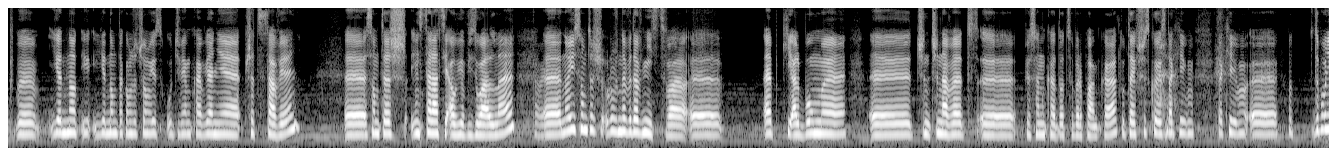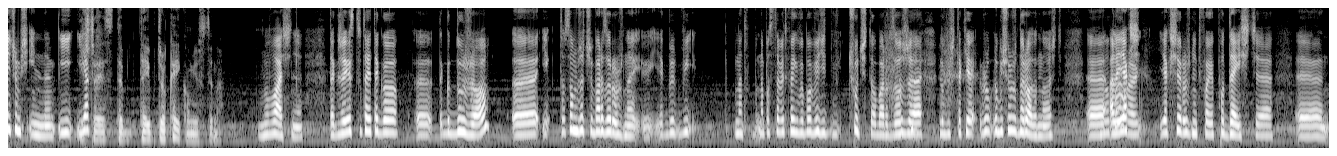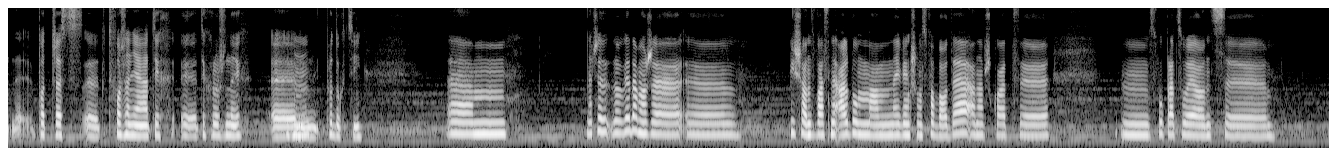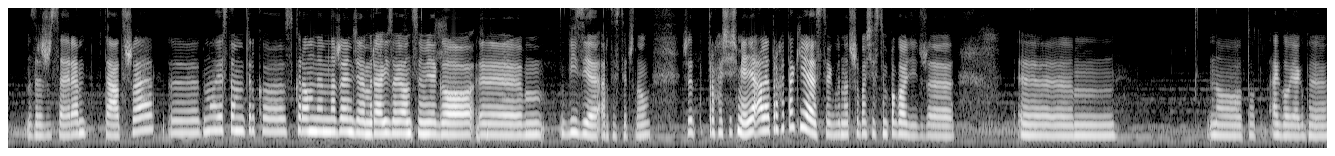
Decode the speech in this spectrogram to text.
tak. jedno, jedną taką rzeczą jest udźwiękawianie przedstawień. E, są też instalacje audiowizualne. Tak. E, no i są też różne wydawnictwa. Epki, albumy, e, czy, czy nawet e, piosenka do cyberpunka. Tutaj wszystko jest takim, takim no, zupełnie czymś innym. I Jeszcze jak... jest tape jockeyką Justyna. No właśnie. Także jest tutaj tego E, tego dużo e, i to są rzeczy bardzo różne. Jakby na, na, podstawie twoich wypowiedzi czuć to bardzo, że lubisz takie, lubisz różnorodność. E, no ale tak. jak, jak się różni twoje podejście podczas tworzenia tych, tych różnych mhm. produkcji? Um, znaczy, no wiadomo, że pisząc własny album mam największą swobodę, a na przykład Mm, współpracując y, z reżyserem w teatrze, y, no jestem tylko skromnym narzędziem realizującym jego y, wizję artystyczną. Że trochę się śmieję, ale trochę tak jest. Jakby no, trzeba się z tym pogodzić, że no to ego jakby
